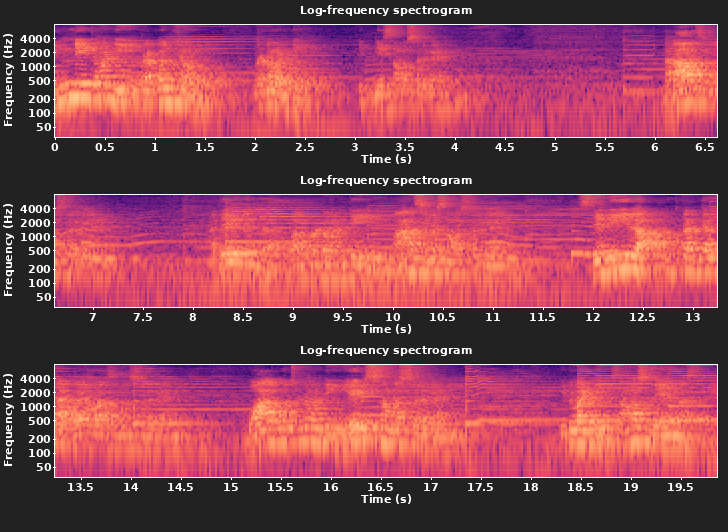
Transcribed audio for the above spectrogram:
ఇన్నిటువంటి ప్రపంచంలో ఉన్నటువంటి కిడ్నీ సమస్యలు కానీ నరాల సమస్యలు కానీ అదేవిధంగా వాళ్ళకున్నటువంటి మానసిక సమస్యలు కానీ శరీర అంతర్గత అవయవాల సమస్యలు కానీ వాళ్ళకు వచ్చినటువంటి ఎయిడ్స్ సమస్యలు కానీ ఇటువంటి సమస్యలు ఏమైనా సరే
